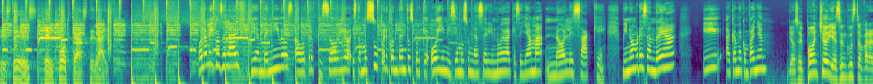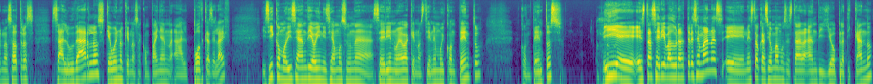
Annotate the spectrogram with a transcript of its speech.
Este es el podcast de Life. Hola amigos de Life, bienvenidos a otro episodio. Estamos súper contentos porque hoy iniciamos una serie nueva que se llama No le saque. Mi nombre es Andrea y acá me acompañan. Yo soy Poncho y es un gusto para nosotros saludarlos. Qué bueno que nos acompañan al podcast de Life. Y sí, como dice Andy, hoy iniciamos una serie nueva que nos tiene muy contento, contentos. Y eh, esta serie va a durar tres semanas. Eh, en esta ocasión vamos a estar Andy y yo platicando.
